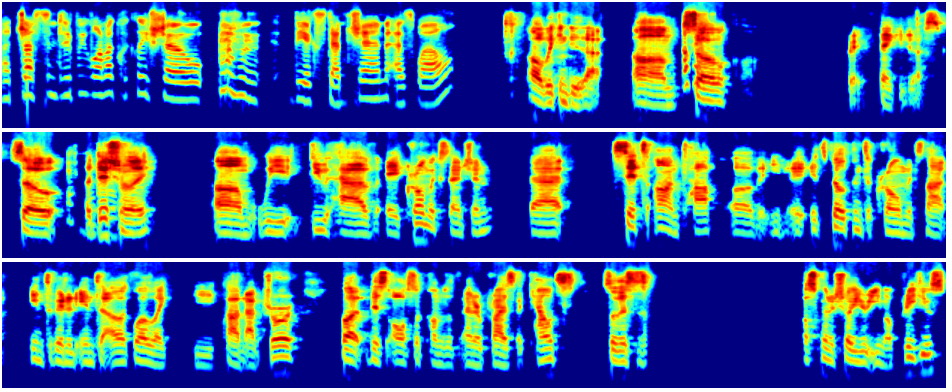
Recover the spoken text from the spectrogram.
Uh, Justin, did we want to quickly show the extension as well? Oh, we can do that. Um, okay, so, cool. great. Thank you, Jess. So yeah, additionally, um, we do have a Chrome extension that sits on top of, it's built into Chrome. It's not integrated into Eloqua like the Cloud App Drawer, but this also comes with enterprise accounts. So this is also going to show your email previews,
